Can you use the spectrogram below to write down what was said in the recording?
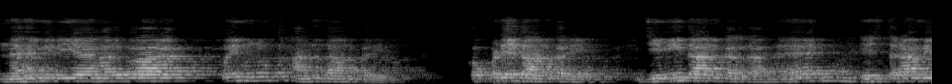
ਨਹਿ ਮਿਲਿਆ ਹਰ ਦਵਾਰ ਕੋਈ ਮਨੁੱਖ ਅੰਨ ਦਾਨ ਕਰੇ, ਕੱਪੜੇ ਦਾਨ ਕਰੇ, ਜਿਵੇਂ ਦਾਨ ਕਰਦਾ ਹੈ, ਇਸ ਤਰ੍ਹਾਂ ਵੀ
